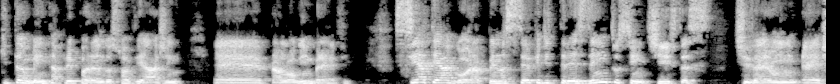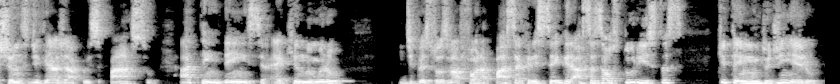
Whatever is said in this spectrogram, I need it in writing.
que também está preparando a sua viagem é, para logo em breve. Se até agora apenas cerca de 300 cientistas tiveram é, chance de viajar para o espaço, a tendência é que o número de pessoas lá fora passe a crescer graças aos turistas que têm muito dinheiro.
